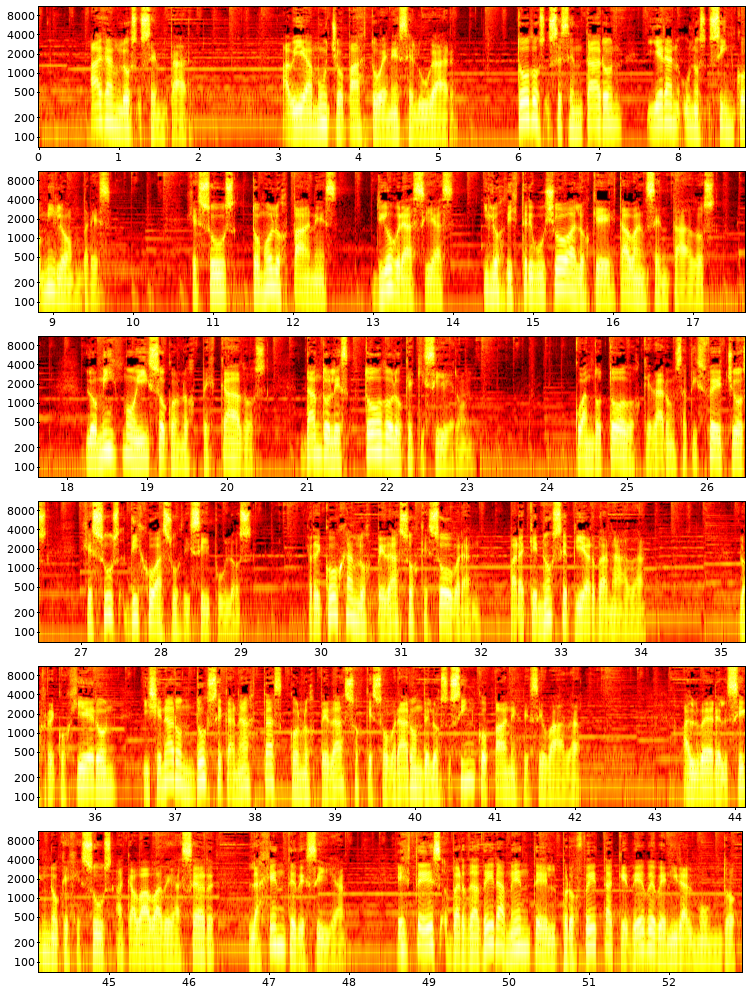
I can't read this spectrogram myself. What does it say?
Háganlos sentar. Había mucho pasto en ese lugar. Todos se sentaron y eran unos cinco mil hombres. Jesús tomó los panes, dio gracias y los distribuyó a los que estaban sentados. Lo mismo hizo con los pescados, dándoles todo lo que quisieron. Cuando todos quedaron satisfechos, Jesús dijo a sus discípulos, Recojan los pedazos que sobran, para que no se pierda nada. Los recogieron y llenaron doce canastas con los pedazos que sobraron de los cinco panes de cebada. Al ver el signo que Jesús acababa de hacer, la gente decía, Este es verdaderamente el profeta que debe venir al mundo.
